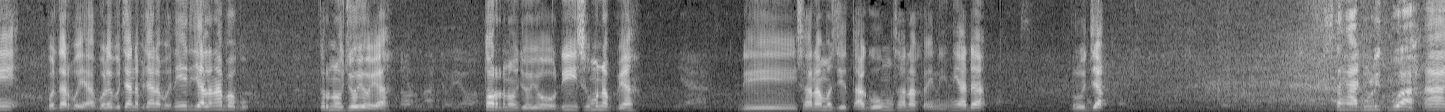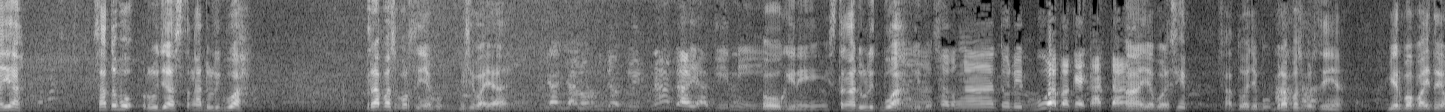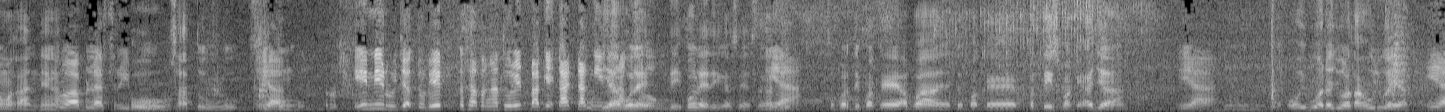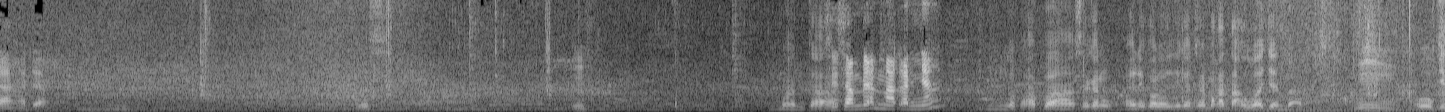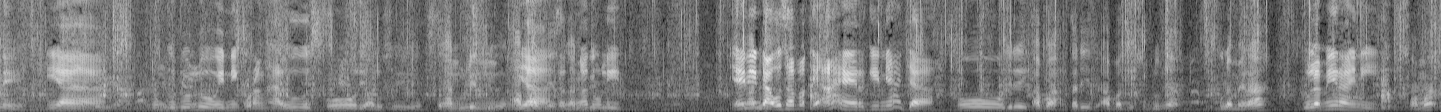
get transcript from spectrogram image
Ini bentar Bu ya, boleh bercanda-bercanda Bu. Ini di jalan apa Bu? Trunojoyo ya? Tornojoyo. Tornojoyo di Sumeneb ya. Iya. Di sana Masjid Agung sana ke ini. Ini ada rujak setengah dulit buah. Ah iya. Satu Bu, rujak setengah dulit buah. Berapa seporsinya Bu? Misi Pak ya. Ya, Kalau rujak duitnya kayak gini. Oh gini, setengah dulit buah Nah, gitu. Setengah tulit buah pakai kacang. Ah ya boleh sip. Satu aja Bu. Berapa seporsinya? Biar Bapak itu yang makan, ya nggak? Dua belas ribu. Oh, satu. Iya. Hitung Bu. Ini rujak tulit setengah tulit pakai kacang ini Iya boleh, langsung. di, boleh dikasih setengah Iya. duit. Seperti pakai apa? Itu pakai petis, pakai aja. Iya. Oh ibu ada jual tahu juga ya? Iya ada. Terus? Hmm. Mantap. Si sampean makannya? Hmm, Nggak apa-apa. Saya kan ini kalau ini kan saya makan tahu aja ntar. Hmm. Oh gini. Iya. Tunggu dulu ini kurang halus. Oh dihalusin. Setengah dulit Hmm, gitu. Apa Iya, artinya setengah tulit. Ya Setengah ini enggak usah pakai air, gini aja. Oh jadi apa? Tadi apa tuh? Sebelumnya gula merah Gula merah ini sama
